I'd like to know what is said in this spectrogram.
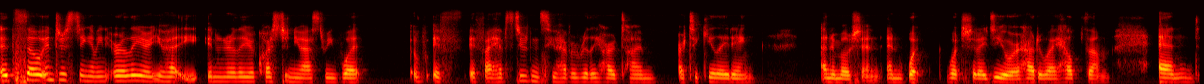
It's so interesting. I mean, earlier you had in an earlier question you asked me what if if I have students who have a really hard time articulating an emotion and what what should I do or how do I help them? And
